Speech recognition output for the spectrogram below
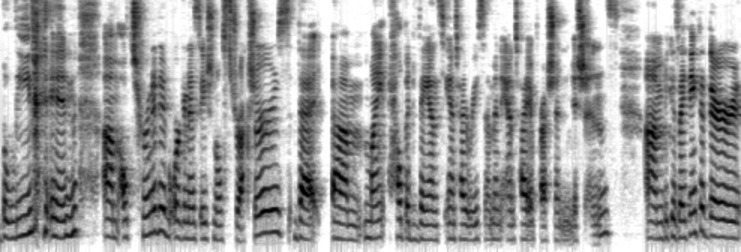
believe in um, alternative organizational structures that um, might help advance anti-racism and anti-oppression missions. Um, because i think that there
